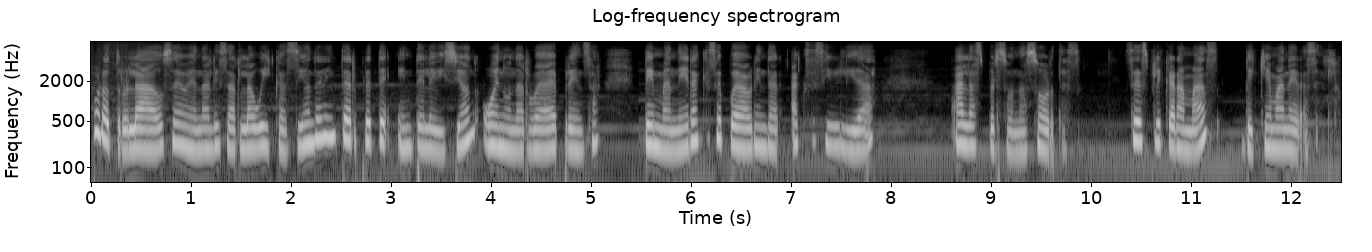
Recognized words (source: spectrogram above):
por otro lado, se debe analizar la ubicación del intérprete en televisión o en una rueda de prensa de manera que se pueda brindar accesibilidad a las personas sordas. Se explicará más de qué manera hacerlo.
